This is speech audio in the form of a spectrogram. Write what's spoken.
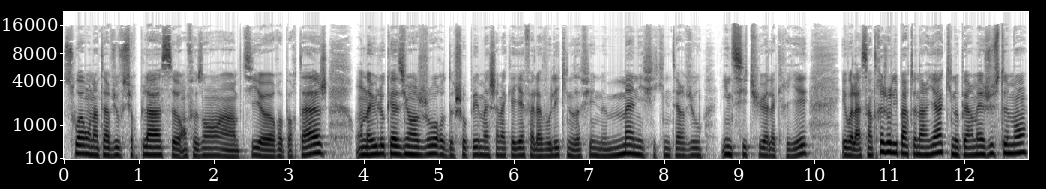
soit on interviewe sur place en faisant un petit euh, reportage. On a eu l'occasion un jour de choper Macha Makayev à la volée qui nous a fait une magnifique interview in situ à la criée. Et voilà, c'est un très joli partenariat qui nous permet justement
